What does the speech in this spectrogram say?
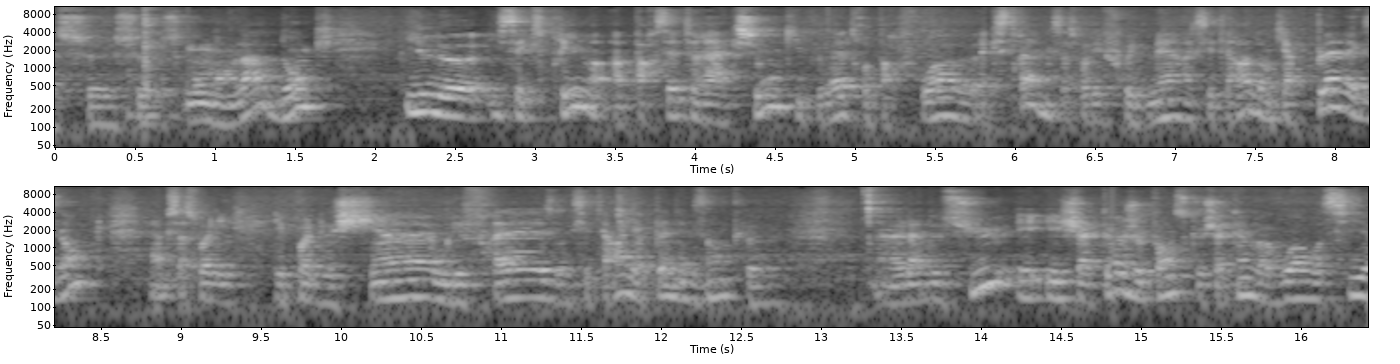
ce, ce moment-là. Donc il, il s'exprime par cette réaction qui peut être parfois extrême, que ce soit les fruits de mer, etc. Donc il y a plein d'exemples, hein, que ce soit les, les, poils de chien ou les fraises, etc. Il y a plein d'exemples là-dessus. Et, chacun, je pense que chacun va voir aussi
